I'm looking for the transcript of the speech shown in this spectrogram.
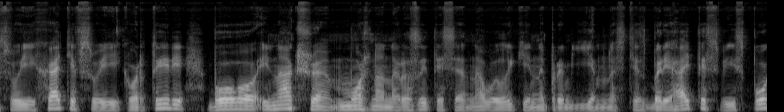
своїй хаті, в своїй квартирі, бо інакше можна наразитися на великі неприємності. Зберігайте свій спокій,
